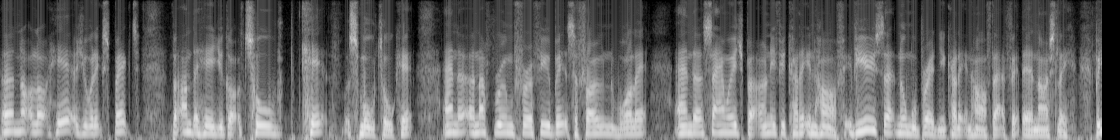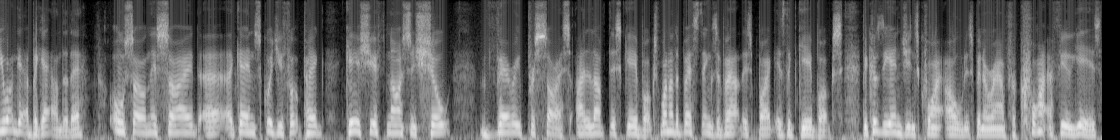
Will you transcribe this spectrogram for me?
Uh, not a lot here as you would expect but under here you've got a tool kit a small tool kit and uh, enough room for a few bits a phone wallet and a sandwich but only if you cut it in half. If you use that normal bread and you cut it in half that'll fit there nicely. But you won't get a baguette under there. Also on this side uh, again squidgy foot peg gear shift nice and short very precise. I love this gearbox. One of the best things about this bike is the gearbox. Because the engine's quite old it's been around for quite a few years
